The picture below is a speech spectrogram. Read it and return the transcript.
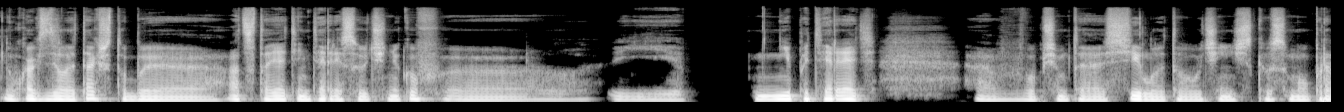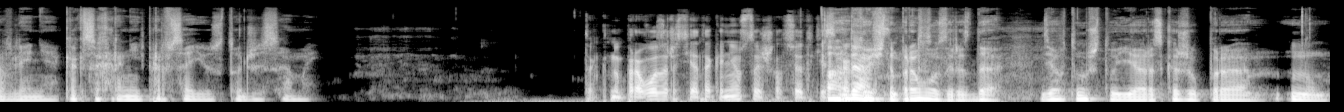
ну, как сделать так, чтобы отстоять интересы учеников э, и не потерять, в общем-то, силу этого ученического самоуправления? Как сохранить профсоюз тот же самый? Так, ну про возраст я так и не услышал. Все-таки а, да. точно, про возраст, да. Дело в том, что я расскажу про ну,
